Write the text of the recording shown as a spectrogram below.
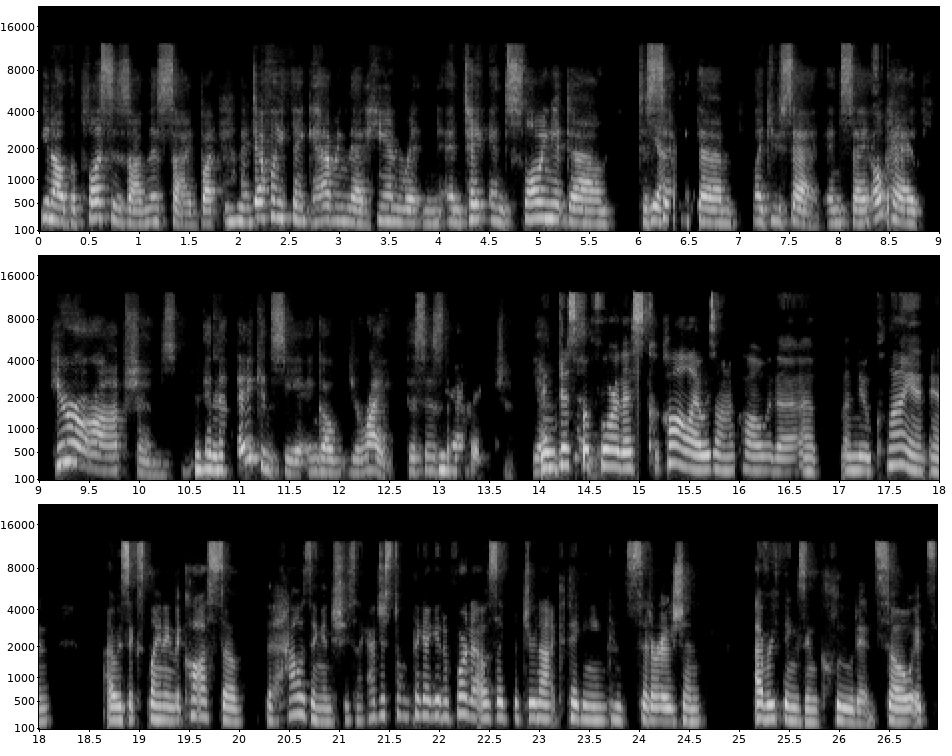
You know, the pluses on this side. But I Mhm. definitely think having that handwritten and take and slowing it down to Yeah. sit with them, like you said, and say, okay, here are our options, Mhm. and then they can see it and go, "You're right. This is the option." Yeah. And just before this call, I was on a call with a, a, a new client and I was explaining the cost of the housing. And she's like, I just don't think I can afford it. I was like, but you're not taking in consideration everything's included. So it's,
